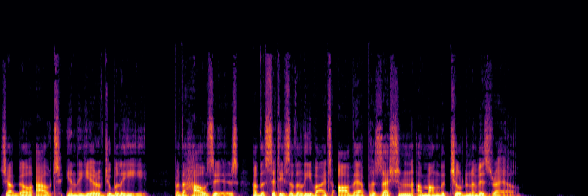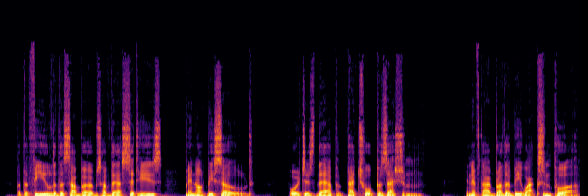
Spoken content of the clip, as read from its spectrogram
shall go out in the year of Jubilee, for the houses of the cities of the Levites are their possession among the children of Israel. But the field of the suburbs of their cities may not be sold, for it is their perpetual possession. And if thy brother be waxen poor,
